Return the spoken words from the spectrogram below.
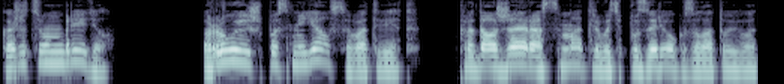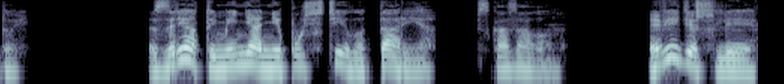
Кажется, он бредил. Руиш посмеялся в ответ, продолжая рассматривать пузырек золотой водой. «Зря ты меня не пустила, Тария», — сказал он. «Видишь ли,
